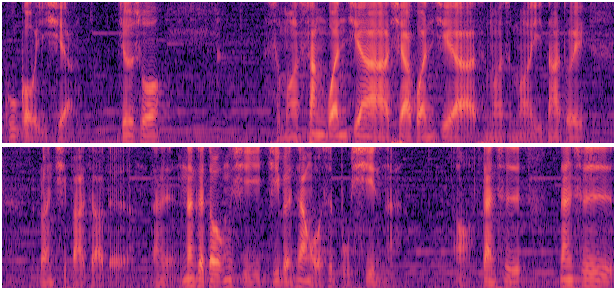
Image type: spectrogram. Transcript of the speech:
Google 一下，就是说。什么上官价、下官价，什么什么一大堆乱七八糟的，但那个东西基本上我是不信的，哦，但是但是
